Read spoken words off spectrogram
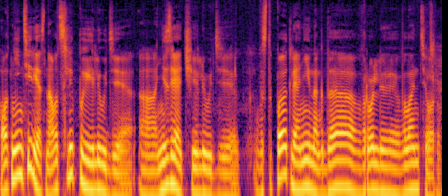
А вот мне интересно, а вот слепые люди, а, незрячие люди, выступают ли они иногда в роли волонтеров?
